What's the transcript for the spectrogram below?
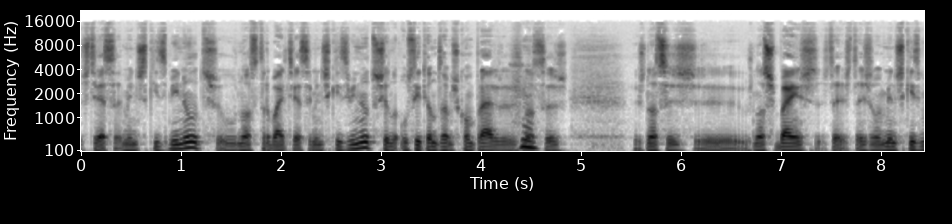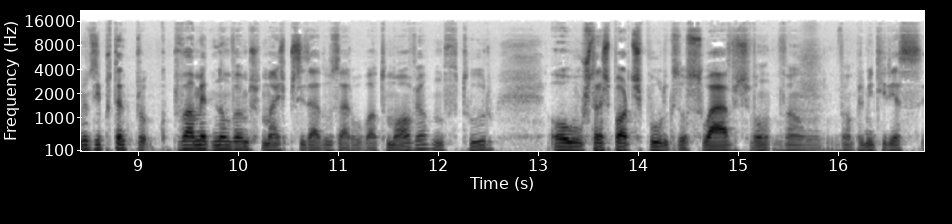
estivesse a menos de 15 minutos, o nosso trabalho estivesse a menos de 15 minutos, o sítio onde vamos comprar as nossas. Os nossos, uh, os nossos bens estejam a menos de 15 minutos e, portanto, provavelmente não vamos mais precisar de usar o automóvel no futuro ou os transportes públicos ou suaves vão, vão, vão permitir esse,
